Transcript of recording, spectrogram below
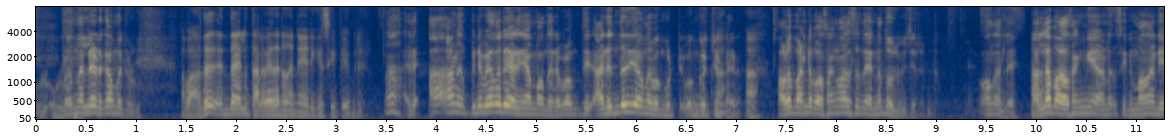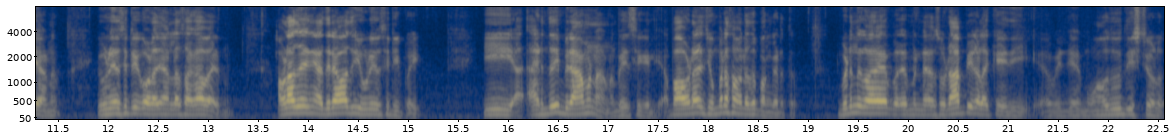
ഉള്ള- ഉള്ളത് നല്ല എടുക്കാൻ പറ്റുള്ളൂ. അപ്പോൾ അത് എന്തായാലും തലവേദന തന്നെയായിരിക്കും സി പി എമ്മിന്. ആ ആണ്. പിന്നെ വേറൊരു കാര്യം ഞാൻ പറഞ്ഞത് ഇപ്പം അരുന്ധതി എന്ന പെൺകുട്ടി പെൺകുട്ടി ഉണ്ടായിരുന്നു. അവൾ അവൾ പണ്ട് പ്രസംഗ മത്സരത്തിൽ എന്നെ തോൽപ്പിച്ചിട്ടുണ്ട്. ഒന്നല്ലേ നല്ല പ്രസംഗിയാണ് സിനിമാ നടിയാണ്. യൂണിവേഴ്സിറ്റി കോളേജ് നല്ല സഖാവായിരുന്നു. അത് കഴിഞ്ഞ് ഹൈദരാബാദ് യൂണിവേഴ്സിറ്റി പോയി. ഈ അരുന്ധതി ബ്രാഹ്മണാണ് ബേസിക്കലി അപ്പോൾ അവിടെ ചുംബന സമരത്തിൽ പങ്കെടുത്തു. ഇവിടുന്ന് കുറേ പിന്നെ സുഡാപ്പികളൊക്കെ എഴുതി പിന്നെ മൗദൂദിസ്റ്റുകൾ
